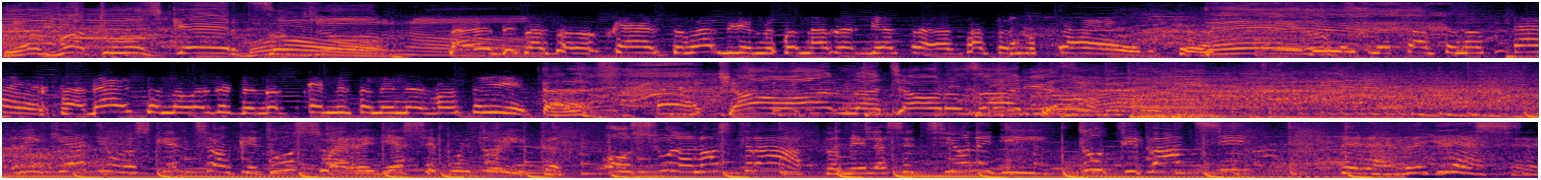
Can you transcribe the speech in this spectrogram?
Mi ha fatto uno scherzo. Ma avete fatto uno scherzo, guardi che mi sono arrabbiata, ho fatto uno scherzo. Eh, non- Mi ho fatto uno scherzo, adesso non vedete perché mi sono innervosita. Eh. Ciao Anna, ciao Rosario. Richiedi uno scherzo anche tu su rds.it o sulla nostra app nella sezione di Tutti pazzi per RDS.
